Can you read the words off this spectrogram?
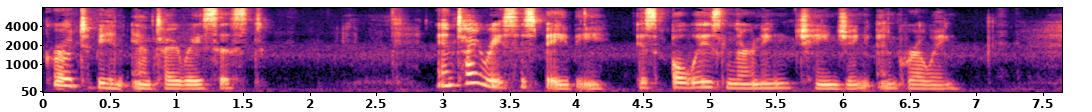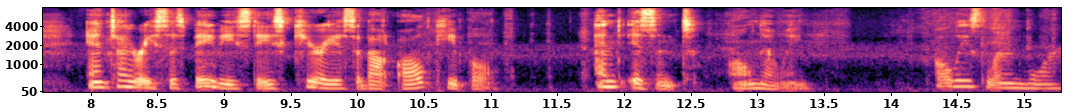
grow to be an anti-racist. Anti-racist baby is always learning, changing, and growing. Anti-racist baby stays curious about all people and isn't all-knowing. Always learn more.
